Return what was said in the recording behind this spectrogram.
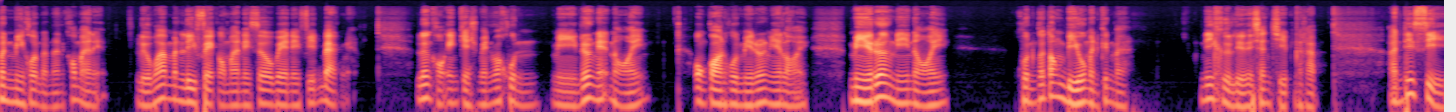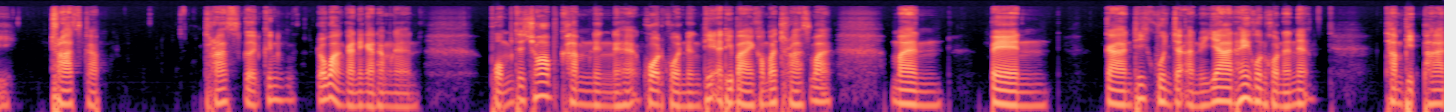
มันมีคนแบบนั้นเข้ามาเนี่ย หรือว่ามัน reflect ออกมาใน survey ใน feedback เนี่ย เรื่องของ engagement ว่าคุณมีเรื่องนี้น้อย องค์กรคุณมีเรื่องนี้น้อย มีเรื่องนี้น้อย คุณก็ต้อง build มันขึ้นมา นี่คือ relationship นะครับ อันที่ 4 trust ครับ trust เกิดขึ้นระหว่างกันในการทำงาน ผมจะชอบคำหนึ่งนะฮะโคดโคดหนึ่งที่อธิบายคำว่า trust ว่ามันเป็น การที่คุณจะอนุญาตให้คนคนนั้นเนี่ยทำผิดพลาด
